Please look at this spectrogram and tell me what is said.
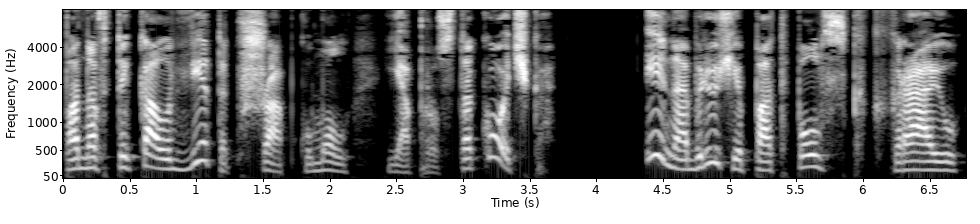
понавтыкал веток в шапку, мол, я просто кочка, и на брюхе подполз к краю,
